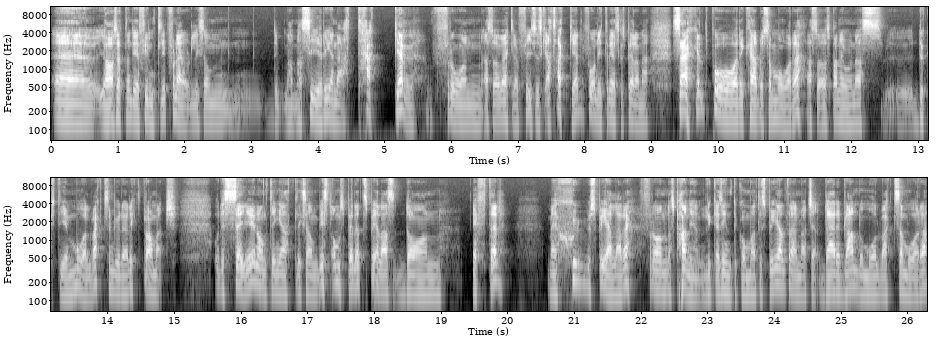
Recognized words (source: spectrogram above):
Eh, jag har sett en del filmklipp från det här och liksom, det, man, man ser ju rena attacker från, alltså verkligen fysiska attacker från italienska spelarna. Särskilt på Ricardo Zamora, alltså spanjorernas eh, duktiga målvakt som gjorde en riktigt bra match. Och det säger ju någonting att liksom, visst omspelet spelas dagen efter. Men sju spelare från Spanien lyckas inte komma till spel till den matchen. Däribland då målvakt Zamora.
